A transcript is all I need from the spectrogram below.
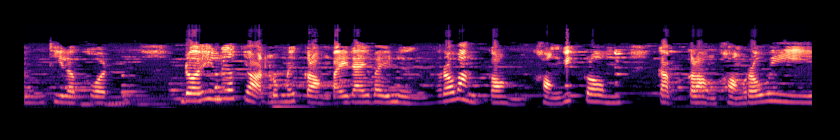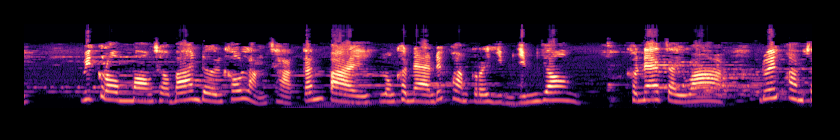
นทีละคน โดยให้เลือกหยอดลงในกล่องใบใดใบหนึ่ง ระหว่างกล่องของวิกรม กับกล่องของระวี วิกรมมองชาวบ้านเดินเข้าหลังฉากกั้นไป ลงคะแนนด้วยความกระยิมยิ้มย่อง เขาแน่ใจว่าด้วยความฉ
